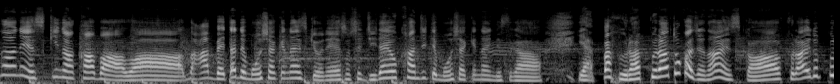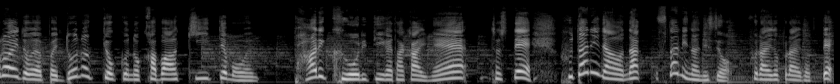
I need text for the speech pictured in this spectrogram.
がね、好きなカバーは、まあ、ベタで申し訳ないですけどね、そして時代を感じて申し訳ないんですが、やっぱフラプラとかじゃないですか？プライドプライドはやっぱりどの曲のカバー聴いても、ぱりクオリティが高いね。そして、2人なのな、二人なんですよ。フライドプライドって。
